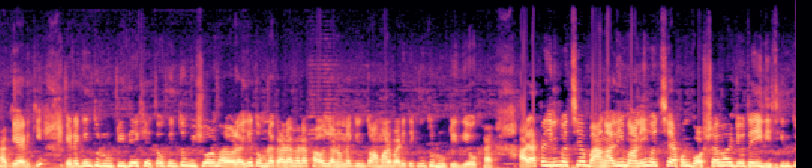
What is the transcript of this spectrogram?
থাকে আর কি। এটা কিন্তু রুটি দিয়ে খেতেও কিন্তু ভীষণ ভালো লাগে। তোমরা কারা কারা খাও জানো না, কিন্তু আমার বাড়িতে কিন্তু রুটি দিয়েও খায়। আর একটা জিনিস হচ্ছে, বাঙালি মানেই হচ্ছে এখন বর্ষাকাল, যেহেতু ইলিশ। কিন্তু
